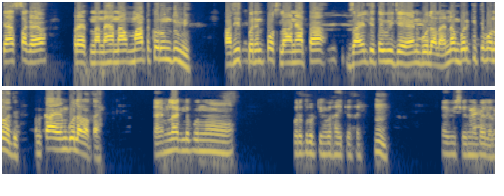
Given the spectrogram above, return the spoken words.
त्या सगळ्या प्रयत्नांना ह्यांना मात करून तुम्ही आज इथपर्यंत पोहोचला आणि आता जाईल तिथं विजय आहे आणि गोलाला आहे. नंबर किती बनवते पण कायम गोलाला आहे. टाइम लागलं पण परत रुटीन वर आहे त्याच आहे. काय विषय नाही पाहिला.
